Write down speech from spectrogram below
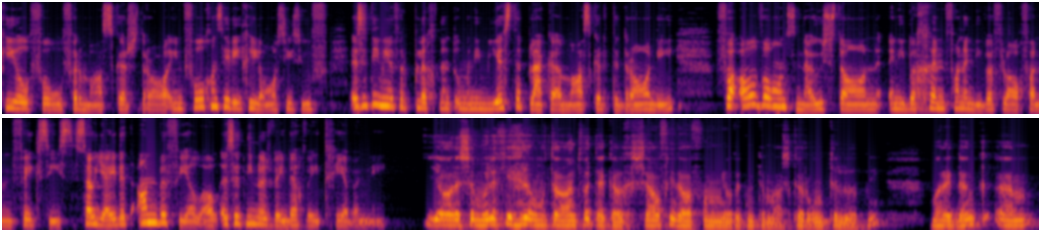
keelvol vir maskers dra en volgens die regulasies hoef is dit nie meer verpligtend om in die meeste plekke 'n masker te dra nie, veral waar ons nou staan in die begin van 'n nuwe vlaag van infeksies. Sou jy dit aanbeveel al is dit nie noodwendig wetgewing nie? Ja, dis 'n moeilike een om te antwoord. Ek hou self nie daarvan om heeltyd met 'n masker rond te loop nie. Maar ek dink ehm um,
